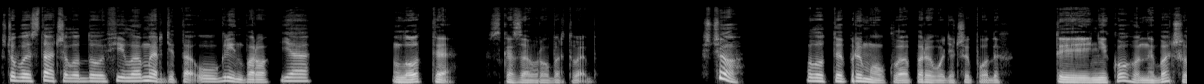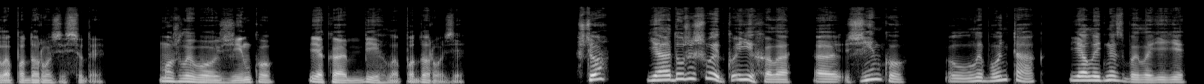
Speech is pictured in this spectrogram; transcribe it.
щоб стачило до Філа Мердіта у Грінборо. Я. Лотте, сказав Роберт Веб. Що? Лотте примовкла, переводячи подих. Ти нікого не бачила по дорозі сюди? Можливо, жінку, яка бігла по дорозі. Що? Я дуже швидко їхала. Е, жінку? Либонь, так. Я ледь не збила її,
